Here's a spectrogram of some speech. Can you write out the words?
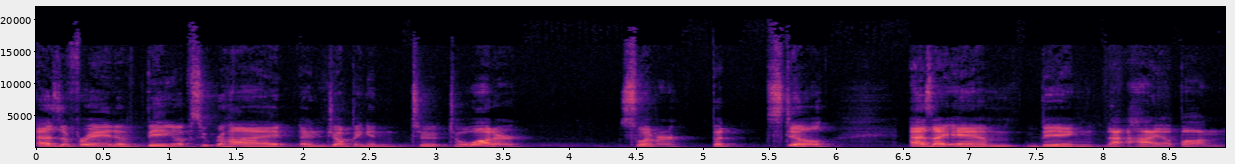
as afraid of being up super high and jumping into to water, swimmer, but still, as I am being that high up on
